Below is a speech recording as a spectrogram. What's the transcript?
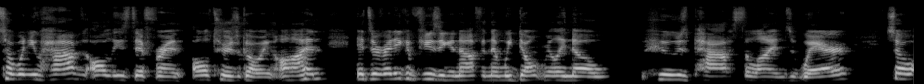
so when you have all these different alters going on, it's already confusing enough, and then we don't really know who's past the lines where. So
